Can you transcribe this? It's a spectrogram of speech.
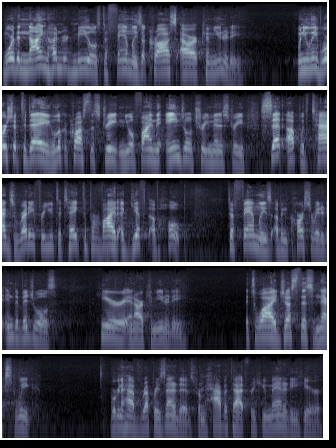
more than 900 meals to families across our community. When you leave worship today, look across the street and you'll find the Angel Tree Ministry set up with tags ready for you to take to provide a gift of hope to families of incarcerated individuals here in our community. It's why just this next week, we're going to have representatives from Habitat for Humanity here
